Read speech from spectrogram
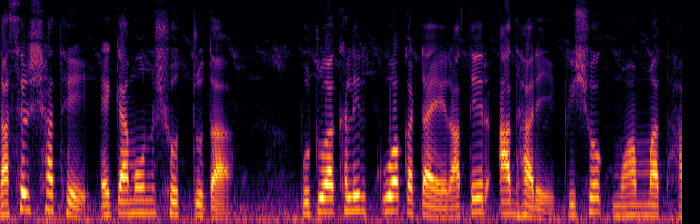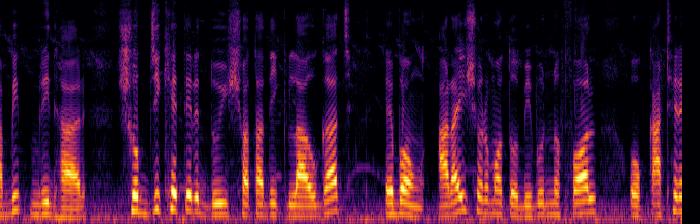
গাছের সাথে এ কেমন শত্রুতা। পটুয়াখালীর কুয়াকাটায় রাতের আধারে কৃষক মোহাম্মদ হাবিব মৃধার সবজি ক্ষেতের দুই শতাধিক লাউ গাছ এবং আড়াইশোর মতো বিভিন্ন ফল ও কাঠের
